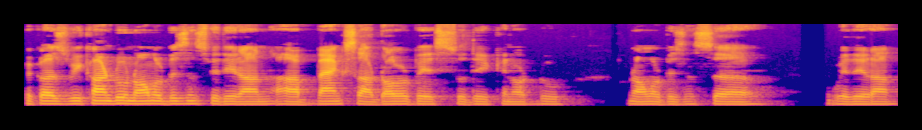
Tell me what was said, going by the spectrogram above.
because we can't do normal business with Iran. Our banks are dollar-based, so they cannot do normal business uh, with Iran.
